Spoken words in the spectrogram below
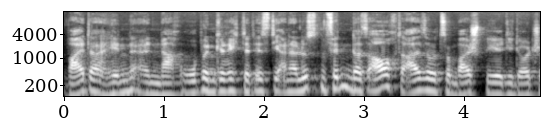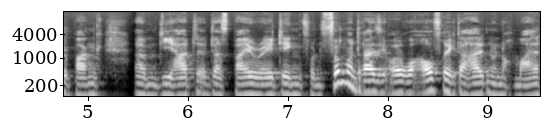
weiterhin äh, nach oben gerichtet ist. Die Analysten finden das auch. Also zum Beispiel die Deutsche Bank, ähm, die hat das Buy-Rating von 35 Euro aufrechterhalten und nochmal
